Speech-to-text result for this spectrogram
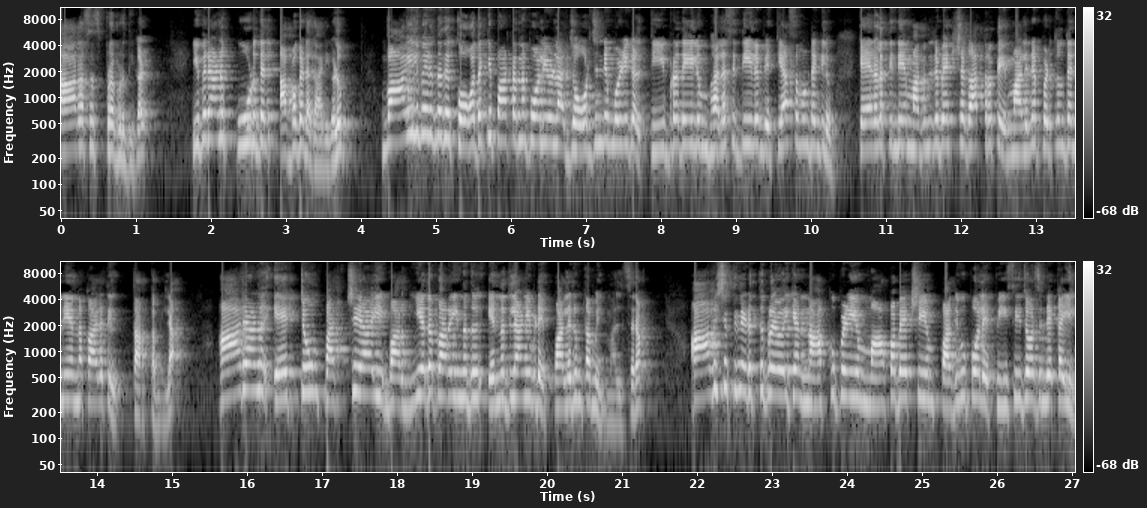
R S S പ്രഭൃതികൾ. ഇവരാണ് കൂടുതൽ അപകടകാരികളും. വായിൽ വരുന്നത് കോതയ്ക്ക് പാട്ടെന്ന പോലെയുള്ള ജോർജിന്റെ മൊഴികൾ തീവ്രതയിലും ഫലസിദ്ധിയിലും വ്യത്യാസമുണ്ടെങ്കിലും കേരളത്തിന്റെ മതനിരപേക്ഷ ഗാത്രത്തെ മലിനപ്പെടുത്തുന്നു തന്നെ എന്ന കാര്യത്തിൽ തർക്കമില്ല. ആരാണ് ഏറ്റവും പച്ചയായി വർഗീയത പറയുന്നത് എന്നതിലാണ് ഇവിടെ പലരും തമ്മിൽ മത്സരം. ആവശ്യത്തിനെടുത്ത് പ്രയോഗിക്കാൻ നാക്കുപഴയും മാപ്പപേക്ഷയും പതിവ് പോലെ പി സി ജോർജിന്റെ കയ്യിൽ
